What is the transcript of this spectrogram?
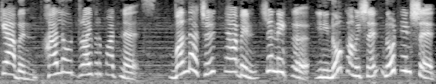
cabin hello driver partners வந்தாச்சு கேபின் சென்னைக்கு. இனி நோ கமிஷன் நோ டென்ஷன்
